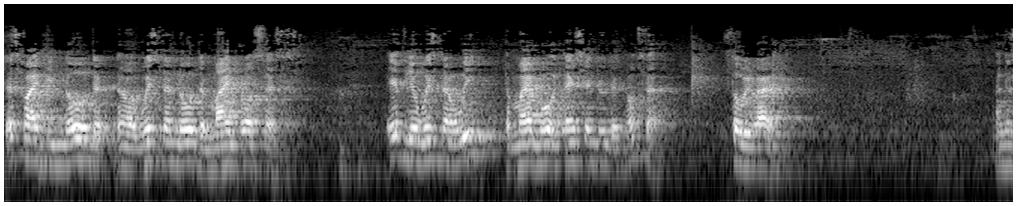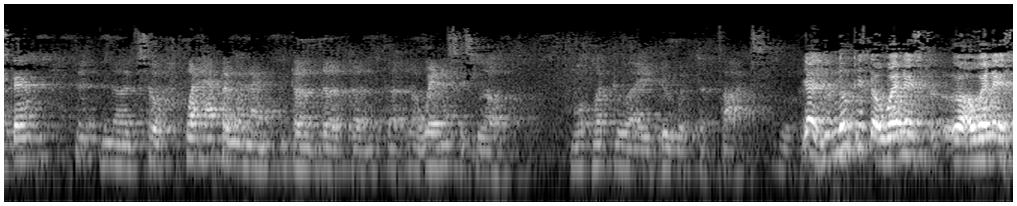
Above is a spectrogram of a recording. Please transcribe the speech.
That's why he know that uh, wisdom know the mind process. If your wisdom weak, the mind more attention to the concept, storyline. Understand? No, so what happened when I'm, the, the, the, the awareness is low? What, what do I do with the thoughts? Yeah, you notice the awareness, uh, awareness,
